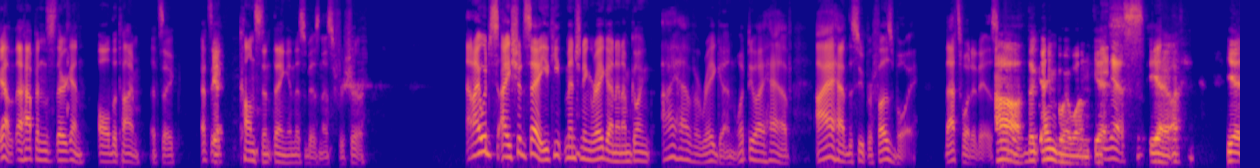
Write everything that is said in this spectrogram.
Yeah, that happens there again all the time. That's a that's a yeah. constant thing in this business for sure. And I would I should say you keep mentioning ray gun and I'm going I have a ray gun. What do I have? I have the Super Fuzz Boy. That's what it is. Ah, the Game Boy one. Yes. Yes. Yeah. I, yeah.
